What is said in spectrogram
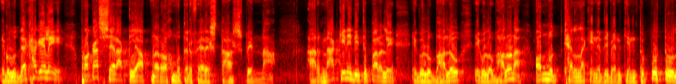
এগুলো দেখা গেলে প্রকাশ্যে রাখলে আপনার রহমতের ফেরেশতা আসবেন না। আর না কিনে দিতে পারলে এগুলো ভালো এগুলো ভালো না, অন্য খেলনা কিনে দিবেন কিন্তু পুতুল,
